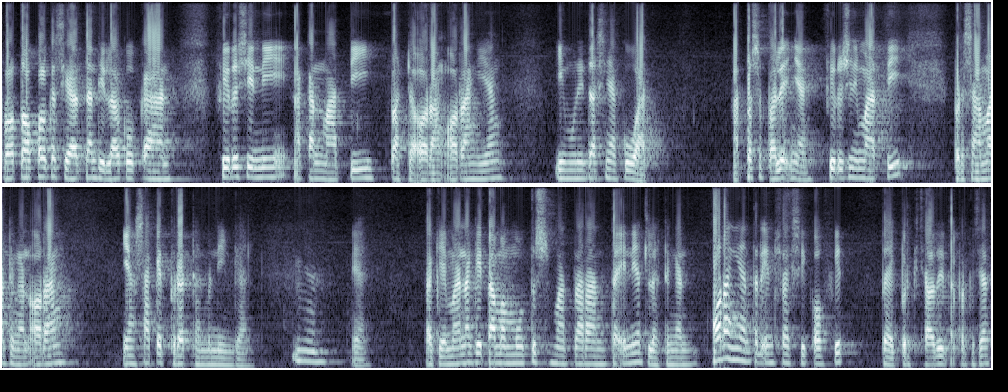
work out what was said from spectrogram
protokol kesehatan dilakukan, virus ini akan mati pada orang-orang yang imunitasnya kuat. Atau sebaliknya, virus ini mati bersama dengan orang yang sakit berat dan meninggal. Iya. Ya. Bagaimana kita memutus mata rantai ini adalah dengan orang yang terinfeksi COVID, baik bergejala tidak bergejala,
